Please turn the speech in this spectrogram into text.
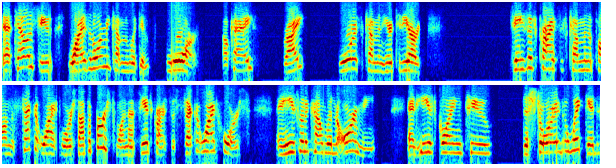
That tells you why is an army coming with him? War. Okay? Right? War is coming here to the earth. Jesus Christ is coming upon the second white horse, not the first one, that's the Antichrist, the second white horse, and he's going to come with an army, and he is going to destroy the wicked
